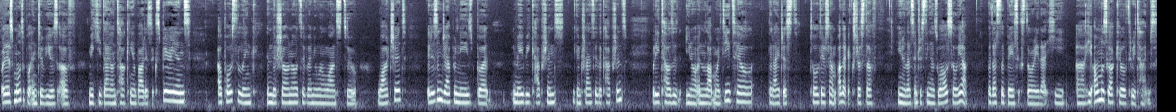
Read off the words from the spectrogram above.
or there's multiple interviews of Miki Daiun talking about his experience. I'll post a link in the show notes if anyone wants to watch it. It is in Japanese, but maybe captions. You can translate the captions, but he tells it, you know, in a lot more detail that I just told. There's some other extra stuff, you know, that's interesting as well. So yeah, but that's the basic story that he uh, he almost got killed three times.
